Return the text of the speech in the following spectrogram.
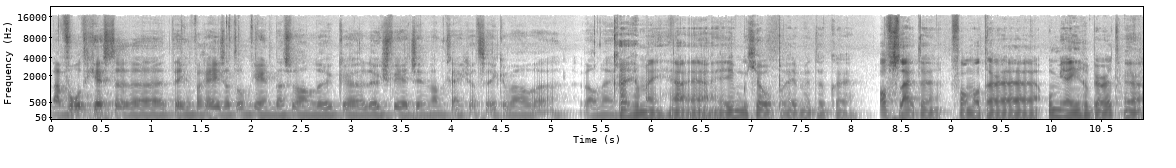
bijvoorbeeld gisteren eh, tegen Varese zat op een gegeven moment best wel een leuk, eh, leuk sfeertje. En dan krijg je dat zeker wel, eh, wel mee. Krijg je mee. Ja, ja. Je moet je op een gegeven moment ook eh, afsluiten van wat er eh, om je heen gebeurt. Ja.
